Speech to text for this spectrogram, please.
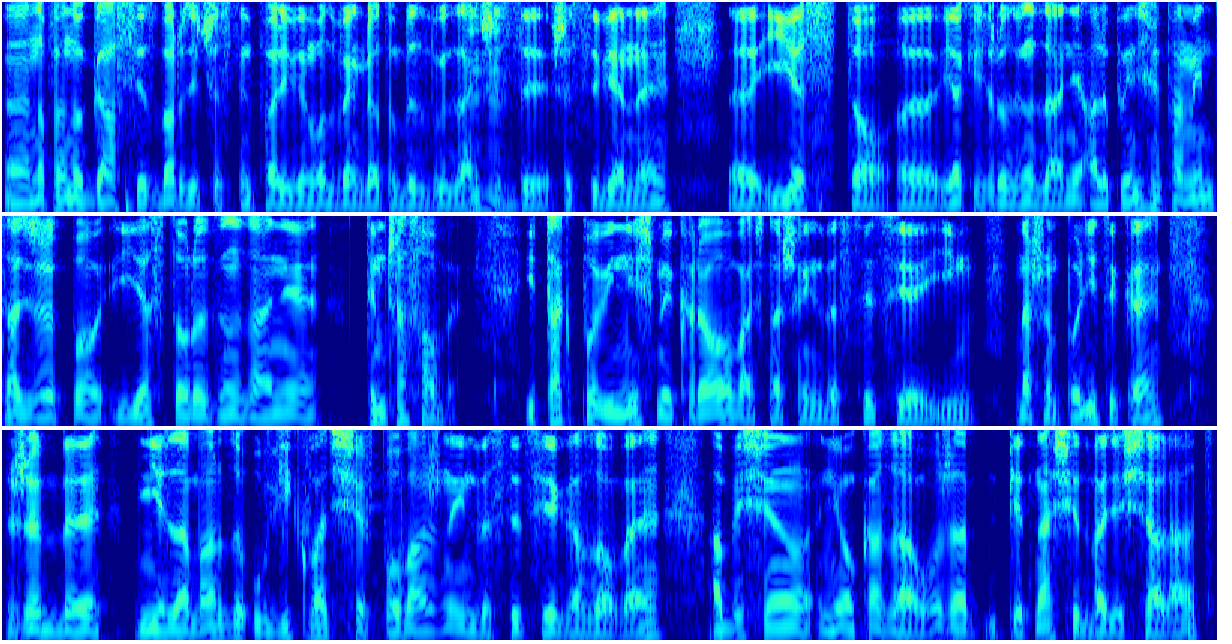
E, Na pewno gaz jest bardziej czystym paliwem od węgla, to bez dwóch zdań wszyscy, wszyscy wiemy. E, Jest to e, jakieś rozwiązanie, ale powinniśmy pamiętać, że jest to rozwiązanie tymczasowe. I tak powinniśmy kreować nasze inwestycje i naszą politykę, żeby nie za bardzo uwikłać się w poważne inwestycje gazowe, aby się nie okazało, że 15-20 lat,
